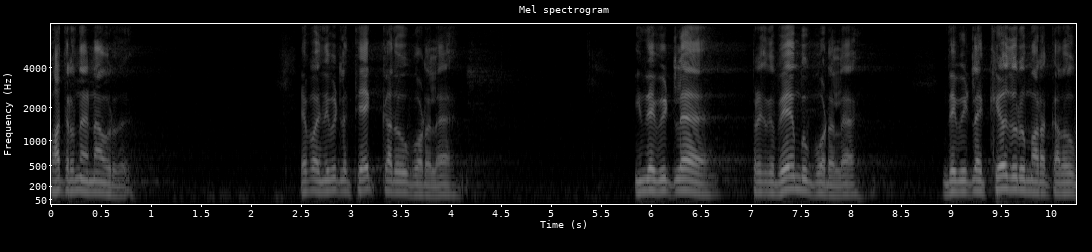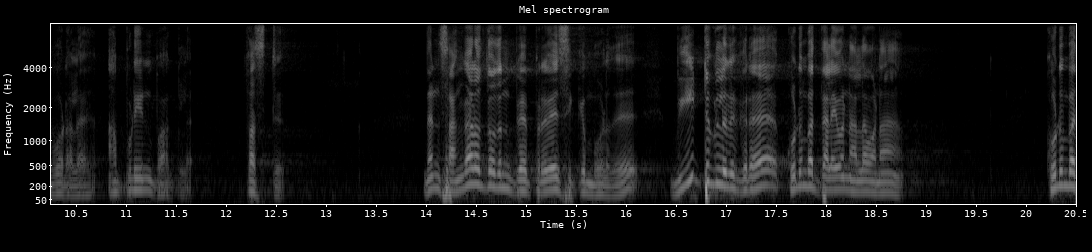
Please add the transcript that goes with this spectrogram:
பார்த்துருந்தா என்ன வருது எப்போ இந்த வீட்டில் தேக்கு கதவு போடலை. இந்த வீட்டில் வேம்பு போடலை. இந்த வீட்டில் கேதுரு மர கதவு போடலை அப்படின்னு பார்க்கல. ஃபஸ்ட்டு தென் சங்கரத்தோதன் பிரவேசிக்கும் பொழுது வீட்டுக்குள்ளே இருக்கிற குடும்பத் தலைவன் நல்லவனா? குடும்ப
